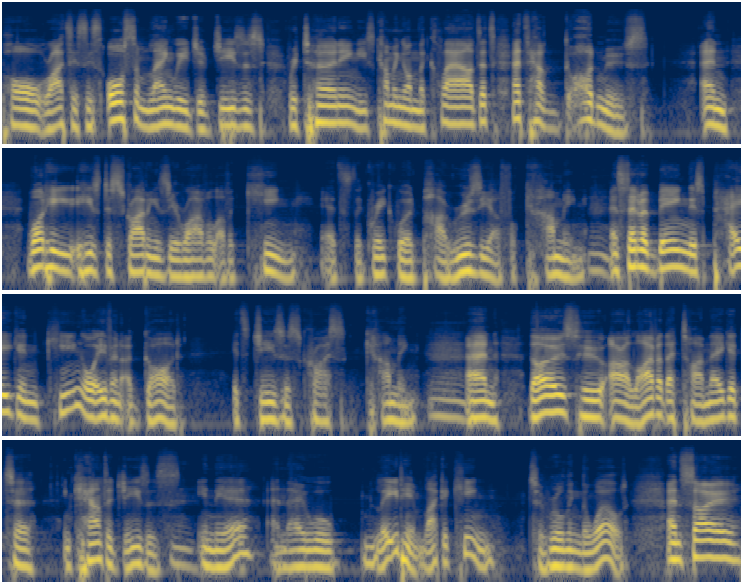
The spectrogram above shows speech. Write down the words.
Paul writes this, this awesome language of Jesus returning. He's coming on the clouds. That's, that's how God moves. And what he, he's describing is the arrival of a king. It's the Greek word parousia for coming. Mm. Instead of it being this pagan king or even a god, it's Jesus Christ coming. Mm. And those who are alive at that time, they get to encounter Jesus mm. in the air and they will lead him like a king to ruling the world. And so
